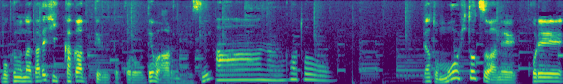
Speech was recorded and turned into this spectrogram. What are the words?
僕の中で引っかかってるところではあるんです。あー、なるほど。であともう一つはね、これ、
